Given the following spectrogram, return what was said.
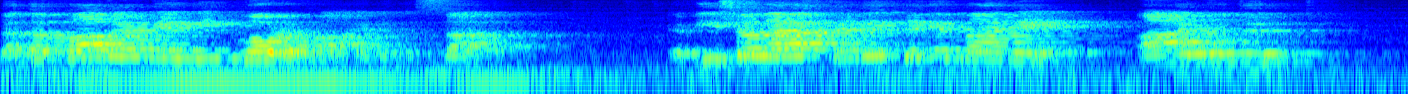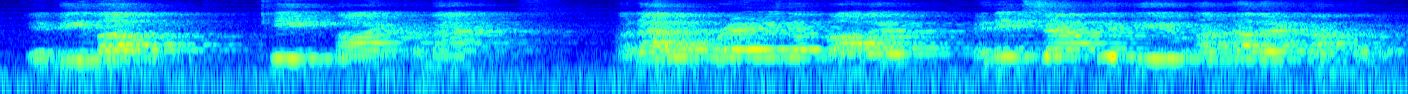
that the Father may be glorified in the Son. If ye shall ask anything in my name, I will do it. If ye love me, keep my commandments. And I will pray the Father, and he shall give you another comforter,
